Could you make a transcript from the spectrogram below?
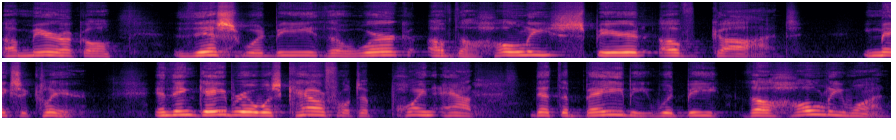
a miracle. This would be the work of the Holy Spirit of God. He makes it clear. And then Gabriel was careful to point out that the baby would be the Holy One.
